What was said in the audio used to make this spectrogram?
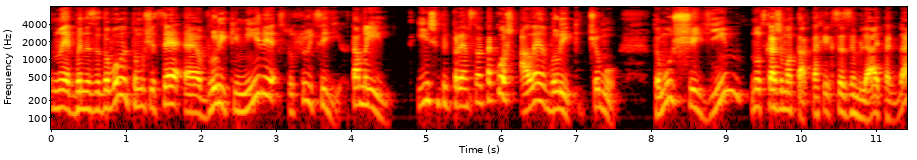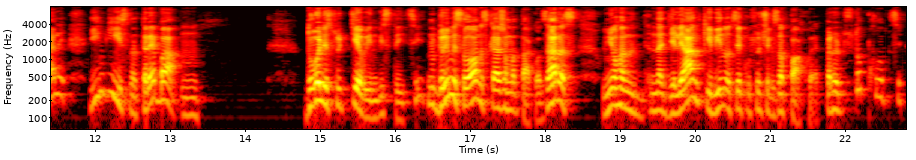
ну, якби не задоволені, тому що це е, в великій мірі стосується їх. Там і інші підприємства також, але великі. Чому? Тому що їм, ну скажімо так, так як це земля і так далі, їм дійсно треба... Доволі суттєві інвестиції. Ну, другими словами, скажемо так, от зараз у нього на, ділянці він оцей кусочок запахує. Тепер стоп, хлопці,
